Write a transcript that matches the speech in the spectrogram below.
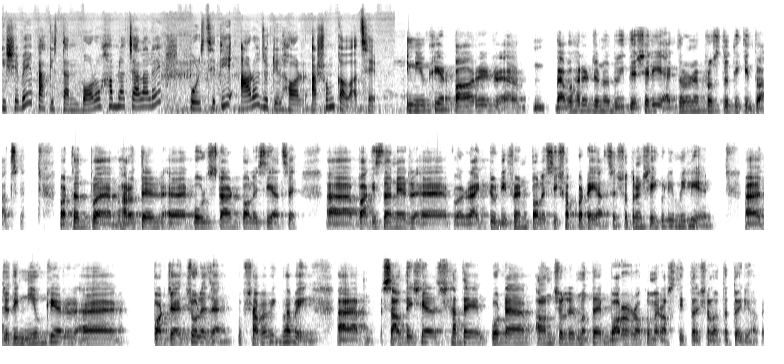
হিসেবে পাকিস্তান বড় হামলা চালালে পরিস্থিতি আরও জটিল হওয়ার আশঙ্কাও আছে। নিউক্লিয়ার পাওয়ারের ব্যবহারের জন্য দুই দেশেরই এক ধরনের প্রস্তুতি কিন্তু আছে। অর্থাৎ ভারতের কোল্ড স্টার্ট পলিসি আছে পাকিস্তানের রাইট টু ডিফেন্ড পলিসি সবকটাই আছে। সুতরাং সেইগুলি মিলিয়ে যদি নিউক্লিয়ার পর্যায়ে চলে যায়। খুব স্বাভাবিকভাবেই সাউথ এশিয়ার সাথে গোটা অঞ্চলের মধ্যে বড় রকমের অস্তিত্বশীলতা তৈরি হবে।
